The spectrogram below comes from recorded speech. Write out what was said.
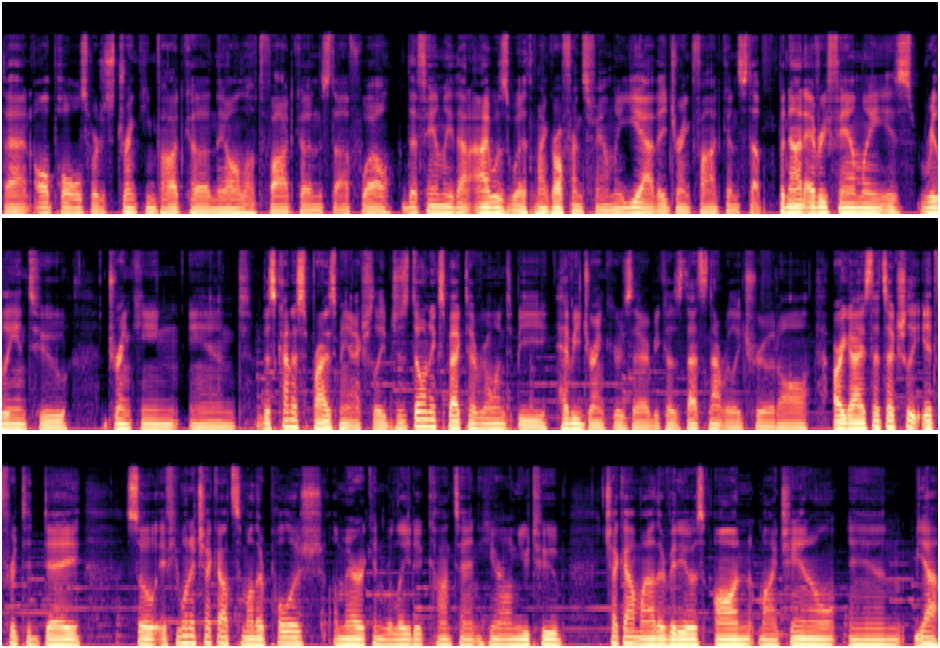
that all Poles were just drinking vodka and they all loved vodka and stuff. Well, the family that I was with, my girlfriend's family, yeah, they drink vodka and stuff, but not every family is really into drinking and this kind of surprised me actually. Just don't expect everyone to be heavy drinkers there because that's not really true at all. Alright guys that's actually it for today. So if you want to check out some other Polish American related content here on YouTube check out my other videos on my channel and yeah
